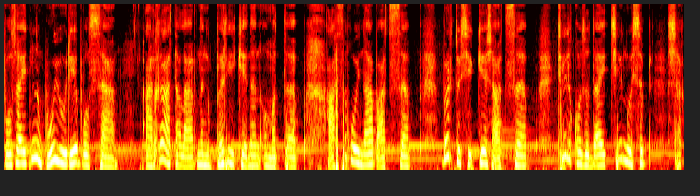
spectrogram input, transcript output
Болжайтын ой өре болса арғы аталарының бір екенін ұмытып асық ойнап атысып бір төсекке жатысып тел қозыдай тең өсіп шақ,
